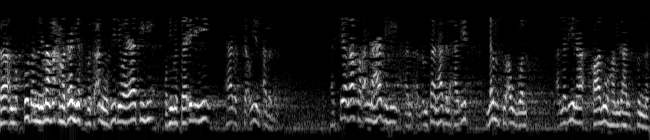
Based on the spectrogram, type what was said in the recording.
فالمقصود أن الإمام أحمد لم يثبت عنه في رواياته وفي مسائله هذا التأويل أبدا. الشيء الآخر أن هذه الأمثال هذه الأحاديث لم تؤول الذين قالوها من أهل السنة.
